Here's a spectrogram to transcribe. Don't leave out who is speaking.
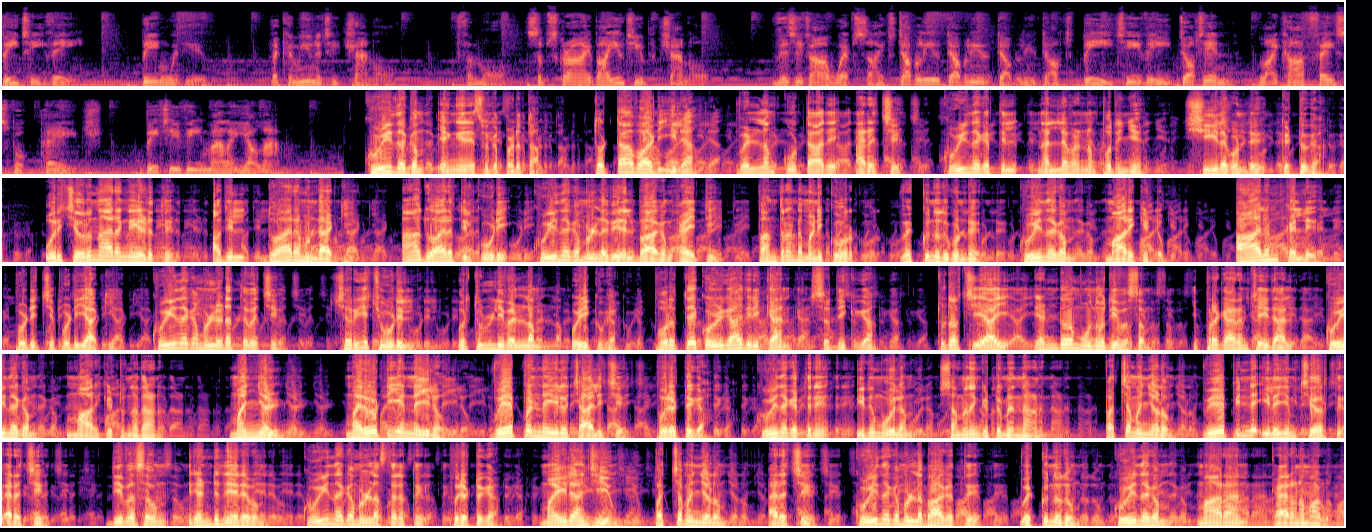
Speaker 1: BTV. Being with you. The community channel. For more, subscribe our YouTube channel. Visit our website www.btv.in, like our Facebook page. BTV Malayalam.
Speaker 2: കുഴിനകം എങ്ങനെ സുഖപ്പെടുത്താം തൊട്ടാവാടി ഇല വെള്ളം കൂട്ടാതെ അരച്ച് കുഴിനകത്തിൽ നല്ലവണ്ണം പൊതിഞ്ഞ് ശീല കൊണ്ട് കെട്ടുക. ഒരു ചെറുനാരങ്ങയെടുത്ത് അതിൽ ദ്വാരമുണ്ടാക്കി. ആ ദ്വാരത്തിൽ കൂടി കുഴിനകമുള്ള വിരൽ ഭാഗം കയറ്റി പന്ത്രണ്ട് മണിക്കൂർ വെക്കുന്നതുകൊണ്ട് കുഴിനകം മാറിക്കിട്ടും. ആലം കല്ല് പൊടിച്ച് പൊടിയാക്കി കുഴിനകമുള്ളിടത്ത് വെച്ച് ചെറിയ ചൂടിൽ ഒരു തുള്ളി വെള്ളം ഒഴിക്കുക. പുറത്തേക്ക് ഒഴുകാതിരിക്കാൻ ശ്രദ്ധിക്കുക. തുടർച്ചയായി രണ്ടോ മൂന്നോ ദിവസം ഇപ്രകാരം ചെയ്താൽ കുഴിനകം മാറിക്കിട്ടുന്നതാണ്. മഞ്ഞൾ മരോട്ടി എണ്ണയിലോ വേപ്പെണ്ണയിലോ ചാലിച്ച് പുരട്ടുക. കുഴിനകത്തിന് ഇതുമൂലം ശമനം കിട്ടുമെന്നാണ്. പച്ചമഞ്ഞളും വേപ്പിന്റെ ഇലയും ചേർത്ത് അരച്ച് ദിവസവും രണ്ടു നേരവും കുഴിനകമുള്ള സ്ഥലത്ത് പുരട്ടുക. മൈലാഞ്ചിയും പച്ചമഞ്ഞളും അരച്ച് കുഴിനകമുള്ള ഭാഗത്ത് വെക്കുന്നതും കുഴിനകം മാറാൻ കാരണമാകും.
